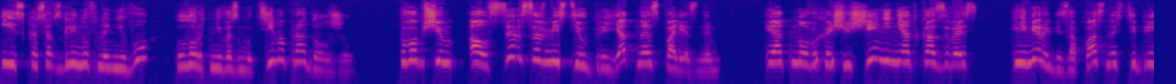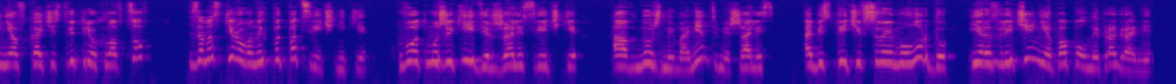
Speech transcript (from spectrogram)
Искоса взглянув на него, лорд невозмутимо продолжил. В общем, Алсер совместил приятное с полезным и от новых ощущений не отказываясь, и меры безопасности приняв в качестве трех ловцов, замаскированных под подсвечники. Вот мужики держали свечки, а в нужный момент вмешались, обеспечив своему лорду и развлечения по полной программе,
